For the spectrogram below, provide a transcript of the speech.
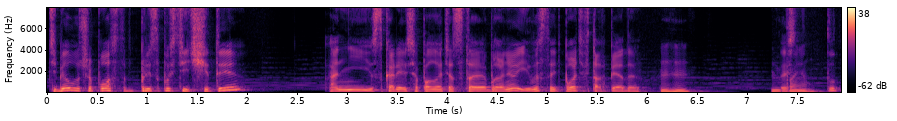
тебе лучше просто приспустить щиты, они, скорее всего, полетят с твоей броней и выставить против торпеды. Мгм. Ну, То есть понял. Тут,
